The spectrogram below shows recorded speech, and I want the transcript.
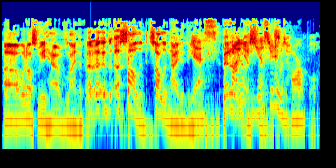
Uh, what else do we have lined up? A, a, a solid, solid night in the Yes. NBA. Better than yesterday. yesterday was horrible.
